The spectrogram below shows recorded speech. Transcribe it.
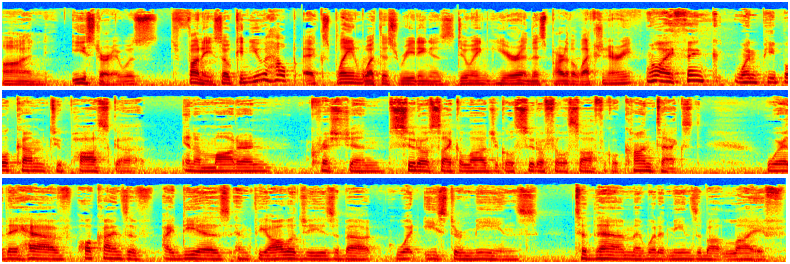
on Easter. It was funny. So, can you help explain what this reading is doing here in this part of the lectionary? Well, I think when people come to Pascha in a modern Christian pseudo psychological, pseudo philosophical context, where they have all kinds of ideas and theologies about what Easter means to them and what it means about life,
